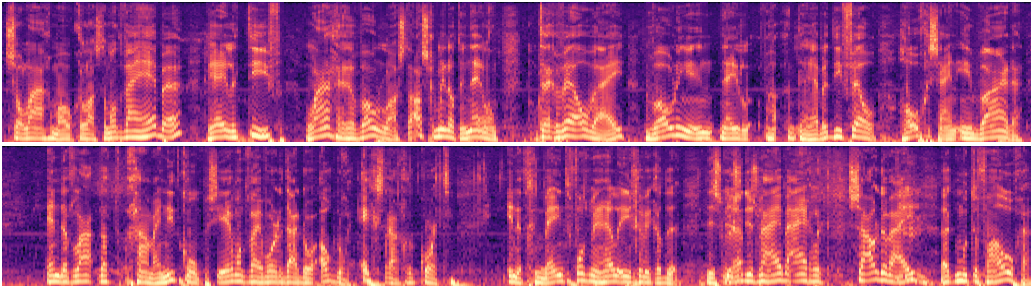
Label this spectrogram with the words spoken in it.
Zo laag mogelijk lasten. Want wij hebben relatief lagere woonlasten als gemiddeld in Nederland. Terwijl wij woningen in Nederland hebben die veel hoger zijn in waarde. En dat, dat gaan wij niet compenseren, want wij worden daardoor ook nog extra gekort in het gemeente. Volgens mij een hele ingewikkelde discussie. Ja. Dus wij hebben eigenlijk, zouden wij het moeten verhogen.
